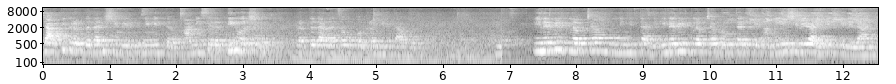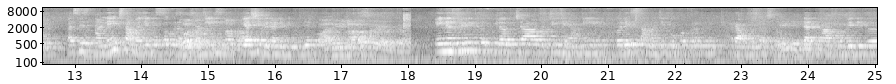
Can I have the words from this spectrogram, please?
जागतिक रक्तदान शिबिर निमित्त आम्ही सलग तीन वर्ष रक्तदानाचा उपक्रम घेत आहोत. इनरव्हील क्लबच्या निमित्ताने इनरव्हील क्लबच्या ग्रुपतर्फे आम्ही हे शिबिर आयोजित केलेले आहे. असेच अनेक सामाजिक उपक्रम आम्ही या शिबिरानिमित्त एनर्जी क्लबच्या वतीने आम्ही बरेच सामाजिक उपक्रम राबवत असतो. त्यात हा भव्य दिव्य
